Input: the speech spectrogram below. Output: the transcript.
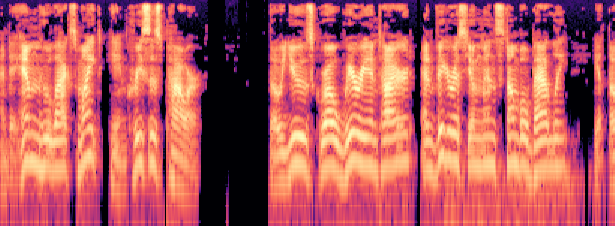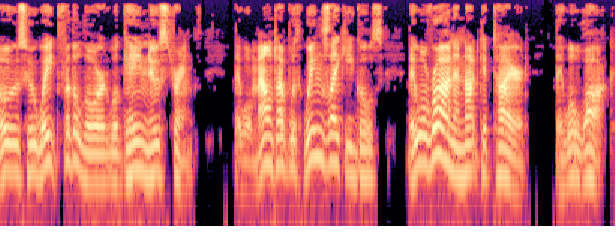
and to him who lacks might, he increases power. Though youths grow weary and tired, and vigorous young men stumble badly, yet those who wait for the Lord will gain new strength. They will mount up with wings like eagles. They will run and not get tired. They will walk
